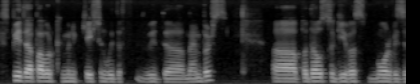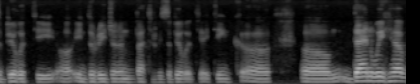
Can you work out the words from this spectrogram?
speed up our communication with the with the members, uh, but also give us more visibility uh, in the region and better visibility. I think. Um, then we have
